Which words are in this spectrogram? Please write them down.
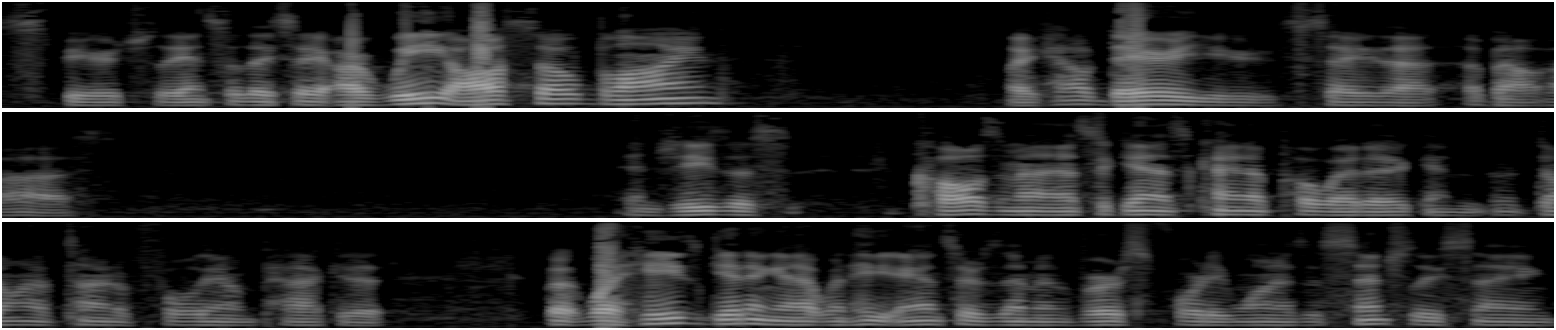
spiritually. And so they say, Are we also blind? Like, how dare you say that about us? And Jesus calls them out. And it's, again, it's kind of poetic and don't have time to fully unpack it. But what he's getting at when he answers them in verse 41 is essentially saying,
